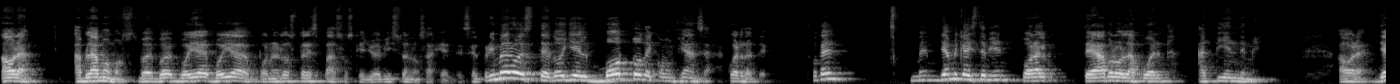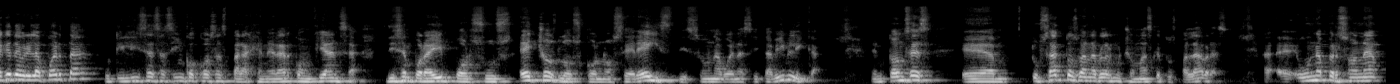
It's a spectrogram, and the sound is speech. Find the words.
Ahora, hablábamos, voy a, poner los tres pasos que yo he visto en los agentes. El primero es te doy el voto de confianza, acuérdate, ¿ok? ya me caíste bien por algo, te abro la puerta, atiéndeme. Ahora, ya que te abrí la puerta, utiliza esas cinco cosas para generar confianza. Dicen por ahí, por sus hechos los conoceréis, dice una buena cita bíblica. Entonces, eh, tus actos van a hablar mucho más que tus palabras. Eh, una persona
